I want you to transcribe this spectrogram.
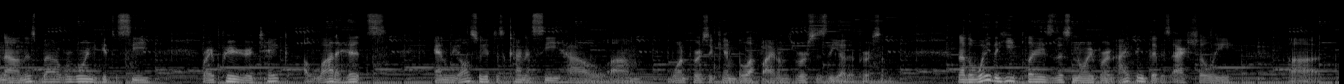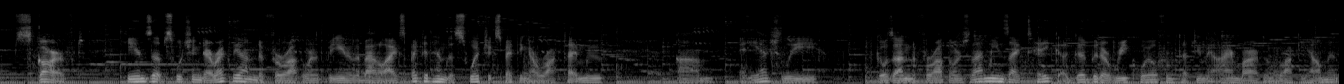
Now in this battle, we're going to get to see Rhyperior take a lot of hits, and we also get to kind of see how um, one person can bluff items versus the other person. Now the way that he plays this Noivern, I think that is actually uh, scarfed he ends up switching directly onto Ferrothorn at the beginning of the battle. I expected him to switch, expecting a rock type move, um, and he actually goes out into Ferrothorn. So that means I take a good bit of recoil from touching the Iron Barbs and the Rocky Helmet.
